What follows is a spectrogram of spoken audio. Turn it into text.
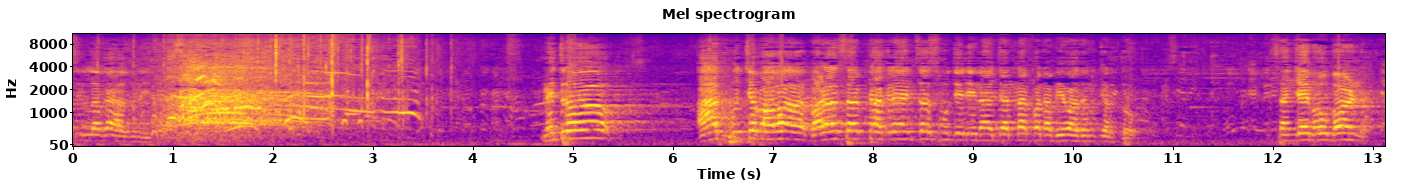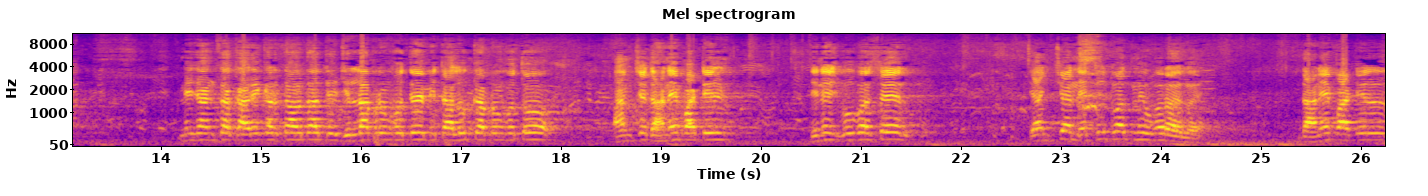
शिल्लक आहे अजूनही. मित्र आज पूज्य बाबा बाळासाहेब ठाकरे यांचा स्मृती दिन आहे त्यांना पण अभिवादन करतो. संजय भाऊ बंड मी ज्यांचा कार्यकर्ता होता ते जिल्हा प्रमुख होते मी तालुका प्रमुख होतो. आमचे धाने पाटील दिनेश भूब असेल त्यांच्या नेतृत्वात मी उभं राहिलोय. धाने पाटील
